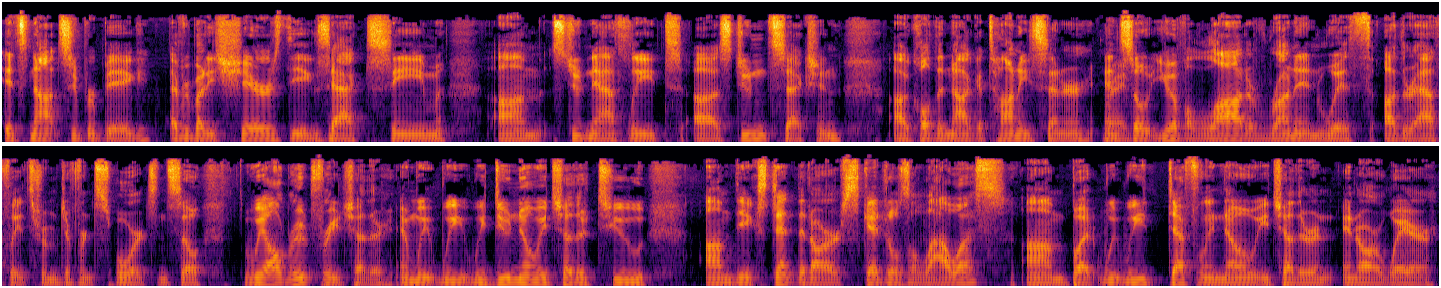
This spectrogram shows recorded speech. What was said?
it's not super big. Everybody shares the exact same um, student athlete uh, student section uh, called the Nagatani Center, and Right. so you have a lot of run in with other athletes from different sports, and so we all root for each other, and we we we do know each other to. Um, the extent that our schedules allow us, um, but we, we definitely know each other and, and are aware.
